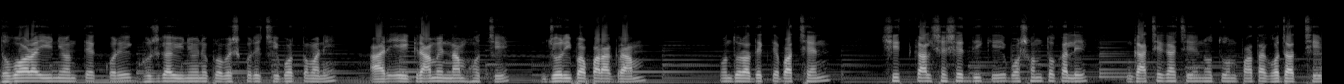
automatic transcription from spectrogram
ধোবাড়া ইউনিয়ন ত্যাগ করে ঘুষগাঁও ইউনিয়নে প্রবেশ করেছি বর্তমানে। আর এই গ্রামের নাম হচ্ছে জরিপাপাড়া গ্রাম। বন্ধুরা দেখতে পাচ্ছেন, শীতকাল শেষের দিকে বসন্তকালে গাছে গাছে নতুন পাতা গজাচ্ছে।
